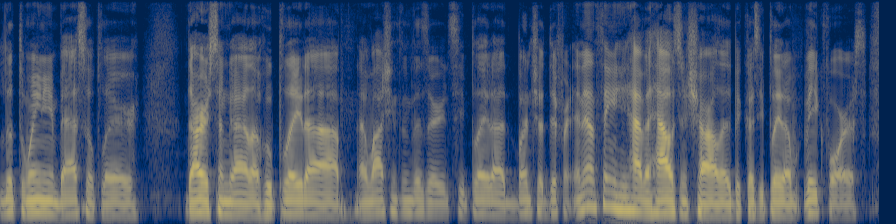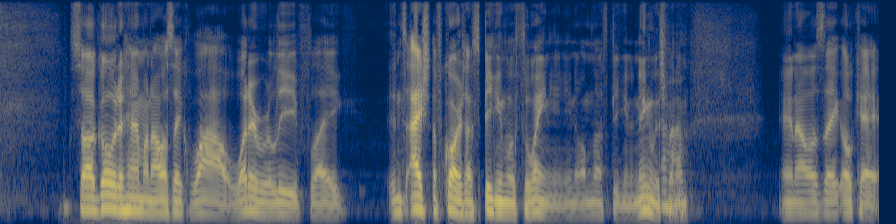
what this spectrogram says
Lithuanian basketball player. Darius Songaila, who played uh, at Washington Wizards, he played a bunch of different, and I think he have a house in Charlotte because he played at Wake Forest. So I go to him and I was like, wow, what a relief. Like, and I, of course, I'm speaking Lithuanian, you know, I'm not speaking in English with uh-huh. him. And I was like, okay,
